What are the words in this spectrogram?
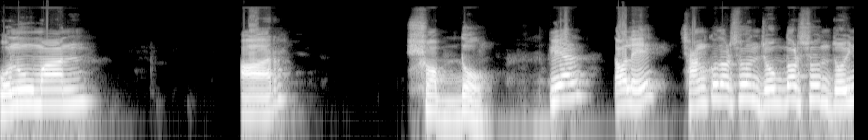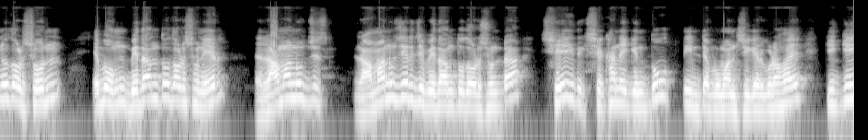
অনুমান আর শব্দ। ক্লিয়ার? তাহলে সাংখ্য দর্শন, যোগ দর্শন, জৈন দর্শন এবং বেদান্ত দর্শনের রামানুজ রামানুজের যে বেদান্ত দর্শনটা, সেই সেখানে কিন্তু তিনটা প্রমাণ স্বীকার করা হয়। কি কি?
